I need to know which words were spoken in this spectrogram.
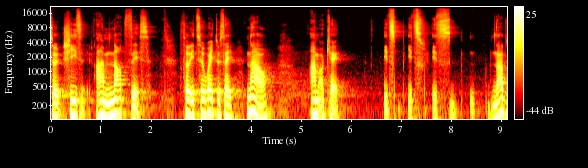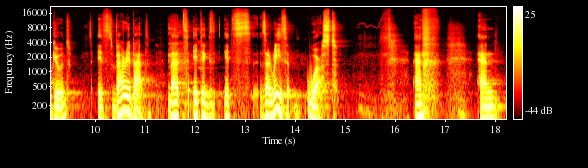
so she's, I'm not this. So it's a way to say, now I'm okay. It's, it's, it's not good, it's very bad, but it it's there is worst. And and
